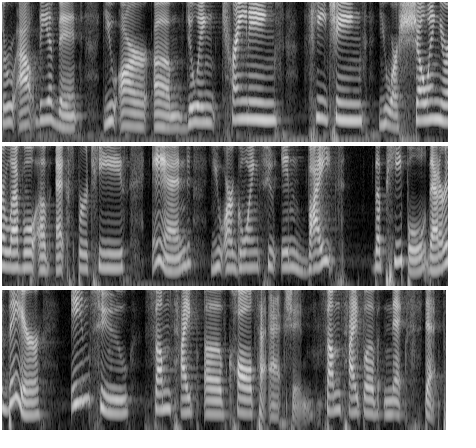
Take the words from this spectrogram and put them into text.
throughout the event. You are um, doing trainings, teachings, you are showing your level of expertise, and you are going to invite the people that are there into some type of call to action, some type of next step.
